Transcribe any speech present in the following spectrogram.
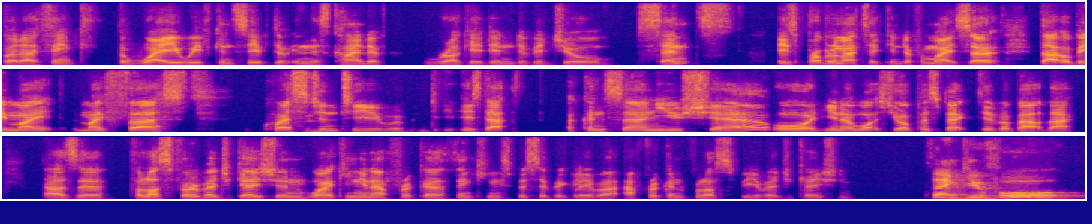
But I think the way we've conceived it in this kind of rugged individual sense is problematic in different ways. So that would be my my first question mm-hmm. to you. Is that a concern you share, or you know, what's your perspective about that as a philosopher of education, working in Africa, thinking specifically about African philosophy of education? Thank you for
